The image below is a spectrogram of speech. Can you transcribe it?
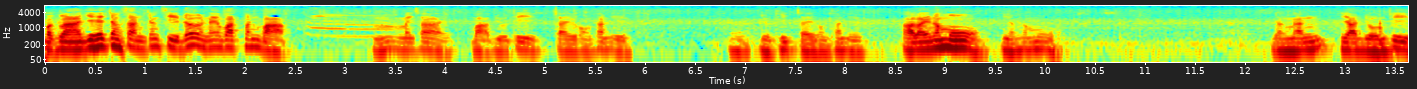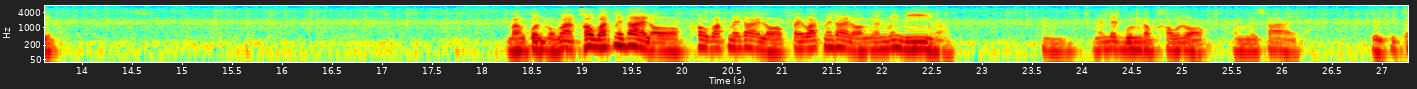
บักลาเยเฮจังสันจังสีเด้อในวัดมันบาปไม่ใช่ บาปอยู่ที่ใจของท่านเองอยู่ที่ใจของท่านเอง อะไรนะโมอย่างนะโม ดังนั้นญาติโยมที่ บางคนบอกว่าเข้าวัดไม่ได้หรอกเข้าวัดไม่ได้หรอก ไปวัดไม่ได้หรอกเงินไม่มีอืมไม่ได้บุญกับเขาหรอก มันไม่ใช่ อยู่ที่ใจ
